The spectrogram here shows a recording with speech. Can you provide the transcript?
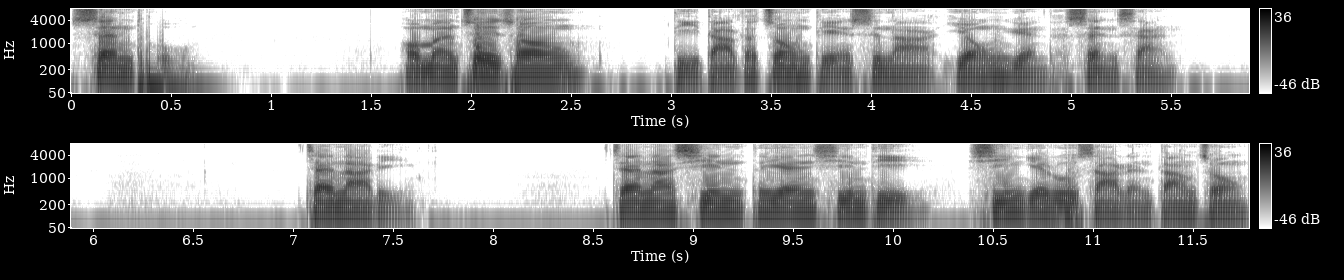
圣徒，我们最终抵达的终点是那永远的圣山，在那里，在那新天新地、新耶路撒冷当中。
